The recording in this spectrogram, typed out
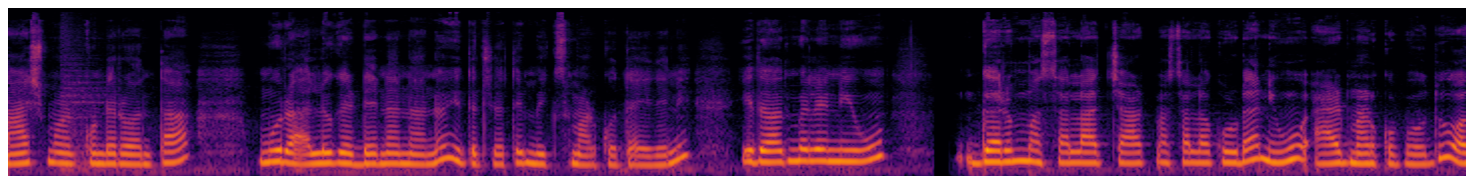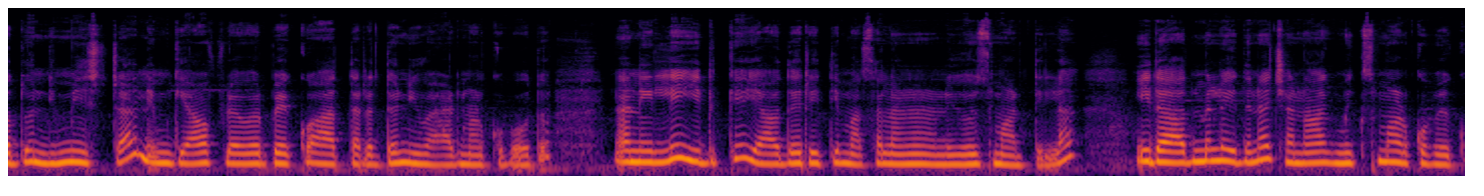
ಮ್ಯಾಶ್ ಮಾಡಿಕೊಂಡಿರುವಂಥ ಮೂರು ಆಲೂಗೆಡ್ಡೆನ ನಾನು ಇದ್ರ ಜೊತೆ ಮಿಕ್ಸ್ ಮಾಡ್ಕೋತಾ ಇದ್ದೀನಿ. ಇದಾದಮೇಲೆ ನೀವು ಗರಂ ಮಸಾಲ, ಚಾಟ್ ಮಸಾಲ ಕೂಡ ನೀವು ಆ್ಯಡ್ ಮಾಡ್ಕೋಬೋದು ಅದು ನಿಮ್ಮ ಇಷ್ಟ, ನಿಮ್ಗೆ ಯಾವ ಫ್ಲೇವರ್ ಬೇಕೋ ಆ ಥರದ್ದು ನೀವು ಆ್ಯಡ್ ಮಾಡ್ಕೋಬೋದು ನಾನಿಲ್ಲಿ ಇದಕ್ಕೆ ಯಾವುದೇ ರೀತಿ ಮಸಾಲನ ನಾನು ಯೂಸ್ ಮಾಡ್ತಿಲ್ಲ. ಇದಾದಮೇಲೆ ಇದನ್ನು ಚೆನ್ನಾಗಿ ಮಿಕ್ಸ್ ಮಾಡ್ಕೋಬೇಕು.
